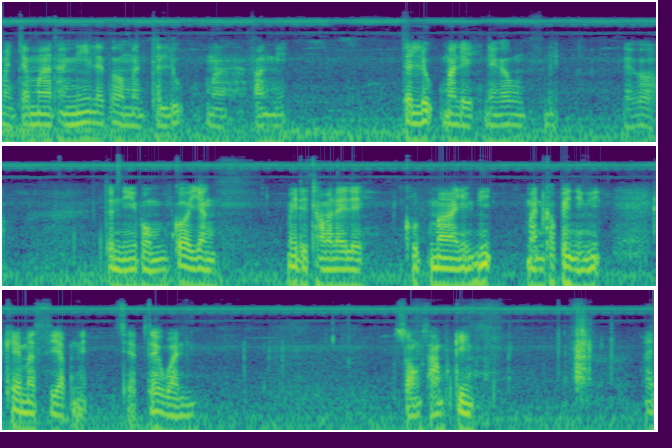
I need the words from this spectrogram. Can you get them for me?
มันจะมาทางนี้แล้วก็มันทะลุมาฝั่งนี้ทะลุมาเลยนะครับผมนี่แล้วก็ต้นนี้ผมก็ยังไม่ได้ทำอะไรเลย ขุดมาอย่างนี้ มันก็เป็นอย่างนี้ แค่มาเสียบเนี่ย เสียบไต้หวันสองสามกิ่ง อัน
